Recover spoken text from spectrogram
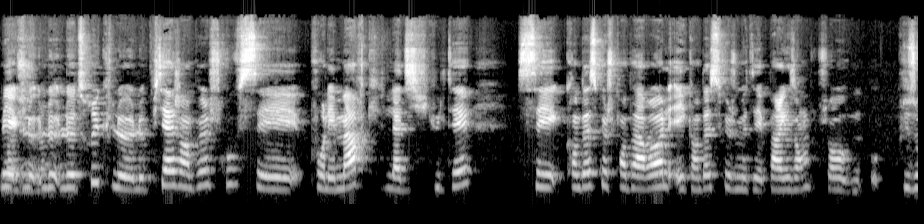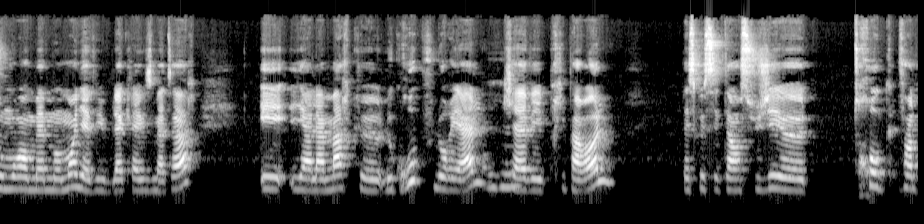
Mais le, le, le truc, le, le piège un peu, je trouve, c'est pour les marques, la difficulté, c'est quand est-ce que je prends parole et quand est-ce que je m'étais, par exemple, plus ou moins au même moment, il y avait eu Black Lives Matter et il y a la marque, euh, le groupe L'Oréal Mhm. qui avait pris parole parce que c'était un sujet euh, trop, enfin,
